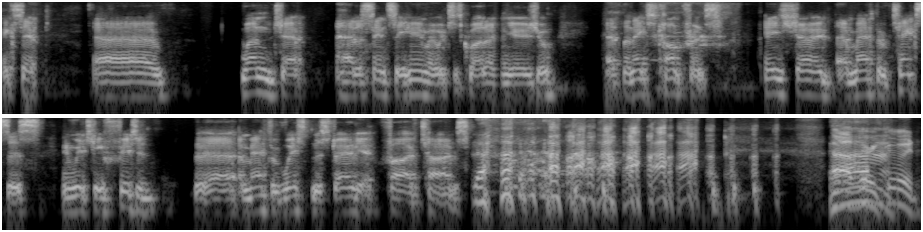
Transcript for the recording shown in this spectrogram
Except uh, one chap had a sense of humour, which is quite unusual. At the next conference, he showed a map of Texas in which he fitted uh, a map of Western Australia five times. Ah, very good.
